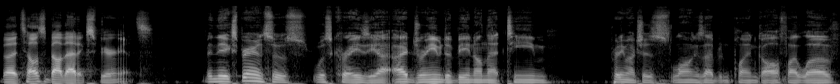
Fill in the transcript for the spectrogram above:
But tell us about that experience. I mean, the experience was was crazy. I, I dreamed of being on that team pretty much as long as I've been playing golf. I love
